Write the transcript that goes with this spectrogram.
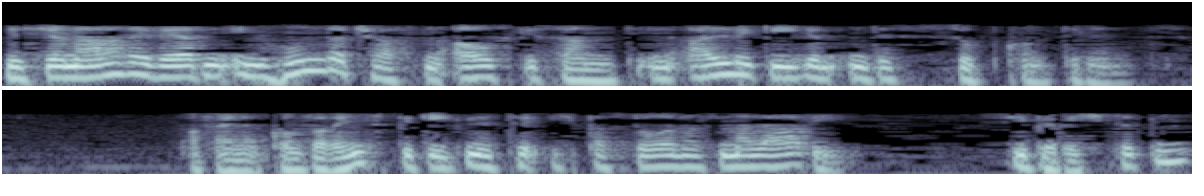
Missionare werden in Hundertschaften ausgesandt in alle Gegenden des Subkontinents. Auf einer Konferenz begegnete ich Pastoren aus Malawi. Sie berichteten,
